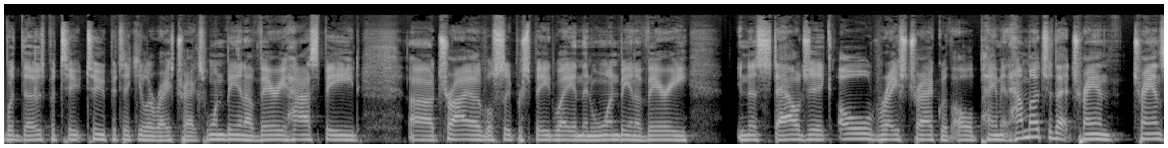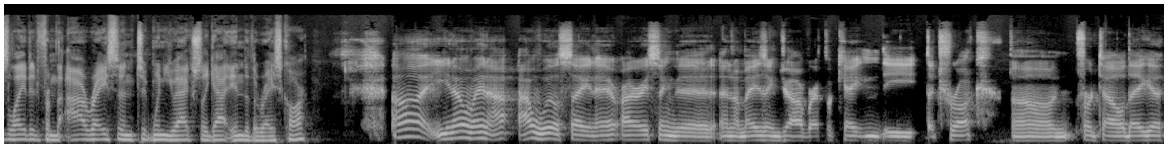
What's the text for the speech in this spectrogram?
with those two particular racetracks? One being a very high speed uh, tri-oval super speedway, and then one being a very nostalgic old racetrack with old payment. How much of that trans- translated from the i racing to when you actually got into the race car? Uh, you know, man, I, I will say, iRacing did an amazing job replicating the the truck um, for Talladega,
